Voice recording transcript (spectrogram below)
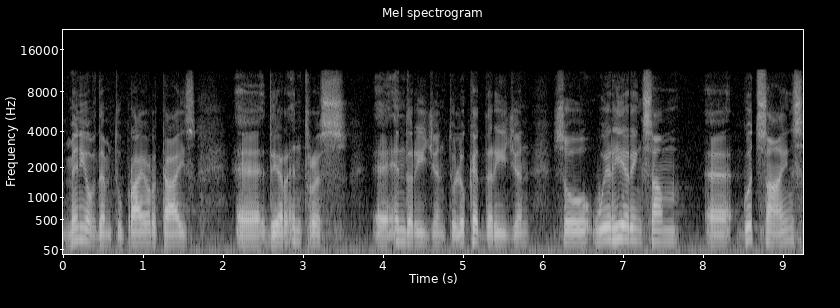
many of them to prioritize uh, their interests uh, in the region, to look at the region. So we're hearing some uh, good signs,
